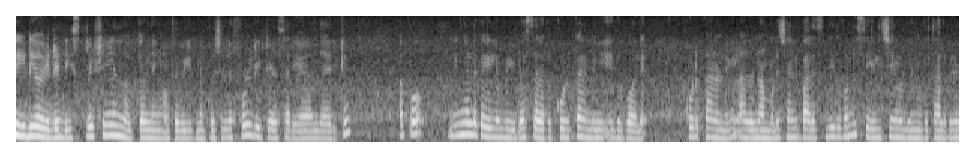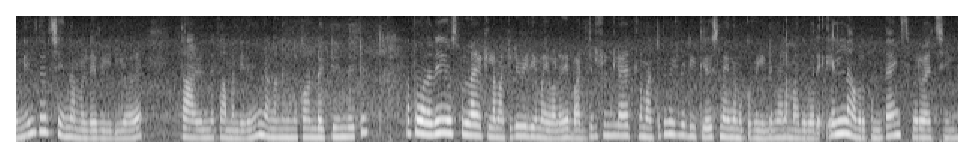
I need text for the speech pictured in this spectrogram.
വീഡിയോയുടെ ഡിസ്ക്രിപ്ഷനിൽ നോക്കിയാൽ നിങ്ങൾക്ക് വീടിനെക്കുറിച്ചുള്ള ഫുൾ ഡീറ്റെയിൽസ് അറിയാവുന്നതായിരിക്കും. അപ്പോൾ നിങ്ങളുടെ കയ്യിലും വീഡിയോ സ്ഥലമൊക്കെ കൊടുക്കാനുണ്ടെങ്കിൽ ഇതുപോലെ കൊടുക്കാനുണ്ടെങ്കിൽ അത് നമ്മുടെ ചാനൽ പരസ്യം ചെയ്തുകൊണ്ട് സെയിൽ ചെയ്യുന്നത് നിങ്ങൾക്ക് താല്പര്യമുണ്ടെങ്കിൽ തീർച്ചയായും നമ്മളുടെ വീഡിയോയെ താഴ്ന്ന കമന്റ് ചെയ്ത് ഞങ്ങൾ നിങ്ങളെ കോൺടാക്ട് ചെയ്യുന്നതായിട്ടും അപ്പോൾ വളരെ യൂസ്ഫുൾ ആയിട്ടുള്ള മറ്റൊരു വീഡിയോയുമായി വളരെ ബഡ്ജറ്റ് ഫ്രണ്ട്ലി ആയിട്ടുള്ള മറ്റൊരു വീഡിയോ ഡീറ്റെയിൽസുമായി നമുക്ക് വീണ്ടും കാണാം. അതുവരെ എല്ലാവർക്കും താങ്ക്സ് ഫോർ വാച്ചിങ്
